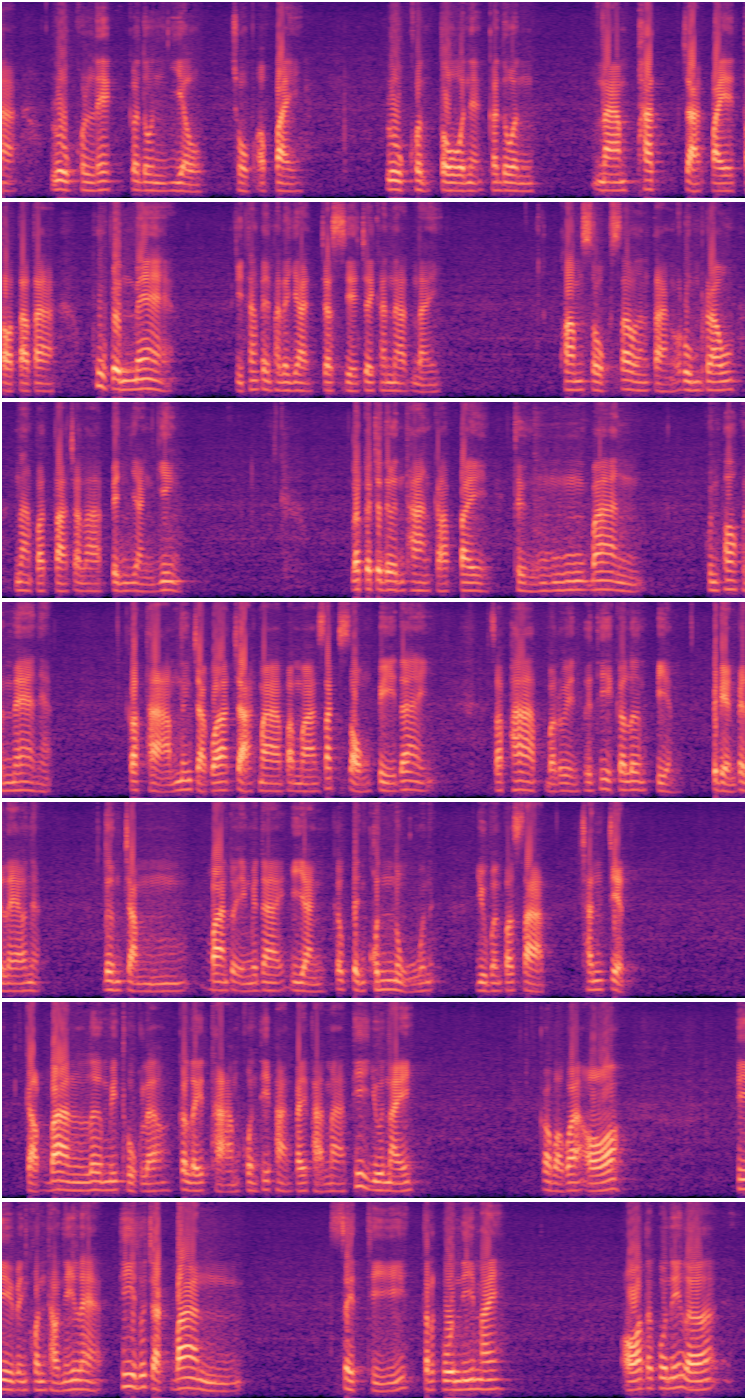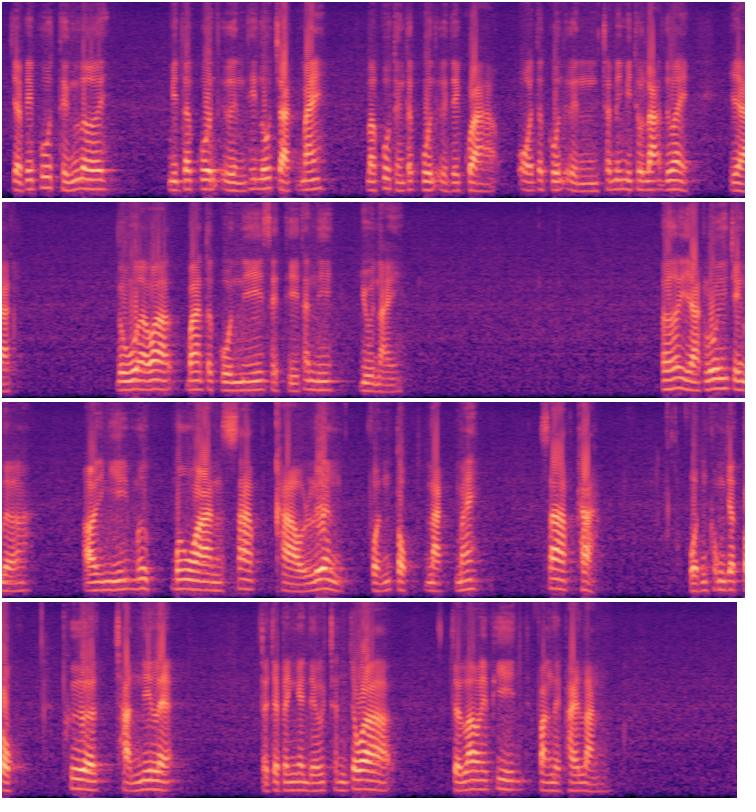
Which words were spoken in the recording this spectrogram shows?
ลูกคนเล็กก็โดนเหยี่ยวโฉบเอาไป ลูกคนโตเนี่ยก็โดนน้ำพัดจากไปต่อตาตา ผู้เป็นแม่อีกทั้งเป็นภรรยาจะเสียใจขนาดไหน ความโศกเศร้าต่างๆ รุมเร้านางปตตาจาราเป็นอย่างยิ่ง แล้วก็จะเดินทางกลับไปถึงบ้านคุณพ่อคุณแม่เนี่ยก็ถามเนื่องจากว่าจากมาประมาณสักสองปีได้ สภาพบริเวณพื้นที่ก็เริ่มเปลี่ยนเปลี่ยนไปแล้วเนี่ยเริ่มจำบ้านตัวเองไม่ได้ อีกอย่างก็เป็นคนหนูนยอยู่บนปราสาทชั้นเจ็ดกลับบ้านเริ่มไม่ถูกแล้ว ก็เลยถามคนที่ผ่านไปผ่านมา พี่อยู่ไหน ก็บอกว่า อ๋อ พี่เป็นคนแถวนี้แหละ พี่รู้จักบ้านเศรษฐีตระกูลนี้ไหมอ๋อตระกูลนี้เหรออย่าไปพูดถึงเลย มีตระกูลอื่นที่รู้จักไหม เราพูดถึงตระกูลอื่นดีกว่า โอ้ตระกูลอื่นฉันไม่มีธุระด้วย อยากรู้ว่าบ้านตระกูลนี้เศรษฐีท่านนี้อยู่ไหน เอออยากรู้จริงๆเหรอเอาอย่างนี้เมื่อเมื่อวานทราบข่าวเรื่องฝนตกหนักไหมทราบค่ะ ฝนคงจะตกเพื่อฉันนี่แหละ แต่จะเป็นไงเดี๋ยวฉันจะว่าจะเล่าให้พี่ฟังในภายหลัง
